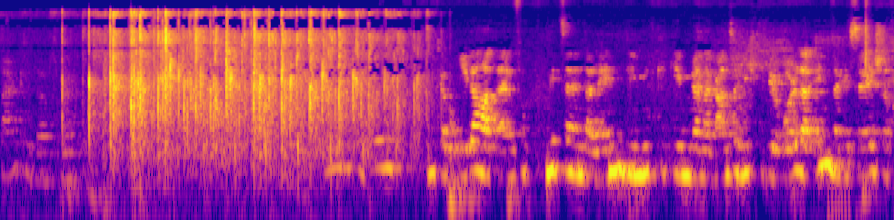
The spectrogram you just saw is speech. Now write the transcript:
Danke dafür. Ich glaube, jeder hat einfach mit seinen Talenten, die mitgegeben werden, eine ganz wichtige Rolle in der Gesellschaft,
